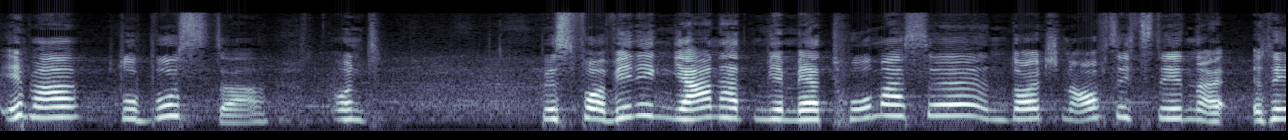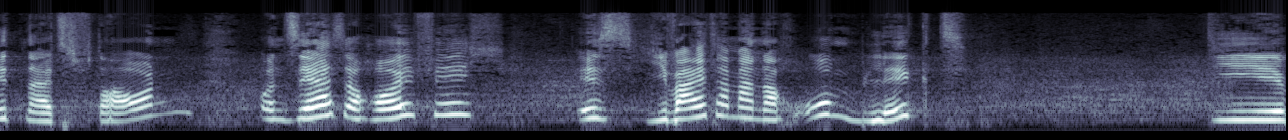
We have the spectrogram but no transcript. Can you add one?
immer robuster. Und bis vor wenigen Jahren hatten wir mehr Thomasse in deutschen Aufsichtsräten als Frauen. Und sehr, sehr häufig ist, je weiter man nach oben blickt, die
